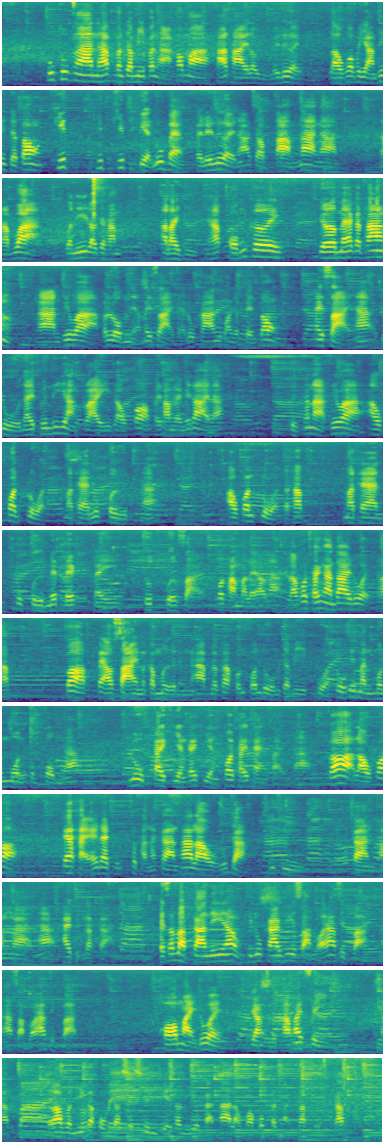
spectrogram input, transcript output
ทุกๆงานนะครับ มันจะมีปัญหาเข้ามาท้าทายเราอยู่เรื่อยๆ เราก็พยายามที่จะต้องคิดคิดคิดเปลี่ยนรูปแบบไปเรื่อยๆ นะฮะจะตามหน้างานนะครับว่าวันนี้เราจะทำอะไรดีนะครับ ผมเคยเจอแม้กระทั่งงานที่ว่าพัดลมเนี่ยไม่สายแต่ลูกค้ามีความจำเป็นต้องให้สายฮะอยู่ในพื้นที่ห่างไกลเราก็ไปทำอะไรไม่ได้นะถึงขนาดที่ว่าเอาก้อนกรวดมาแทนลูกปืนนะเอาก้อนกรวดนะครับ มาแทนลูกปืนเม็ดเล็กในชุดเปลืองสายก็ทำมาแล้วนะเราก็ใช้งานได้ด้วยครับ ก็ไปเอาทรายมากำมือหนึ่งนะครับ แล้วก็ค้นๆดูมันจะมีกรวดลูกที่มันมนๆกลมๆนะรูปใกล้เคียงใกล้เคียงก็ใช้แทนใส่นะก็เราก็แก้ไขให้ได้ทุกสถานการณ์ ถ้าเรารู้จักวิธีการทำงานนะฮะให้ถึงหลักการสำหรับการนี้นะผมคิดลูกค้าอยู่ที่ 350 บาทนะฮะ350 บาท พอใหม่ด้วยอย่างอื่นทำให้ฟรี นะครับแล้ววันนี้ก็คงจะเสร็จสิ้นเพียงเท่านี้โอกาสหน้าเราก็พบกันใหม่ครับสวัสดีครับ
